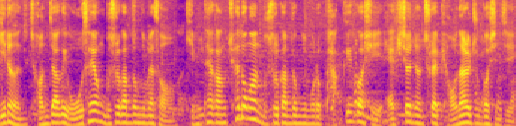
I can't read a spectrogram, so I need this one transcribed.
이는 전작의 오세영 무술 감독님에서 김태강 최동원 무술 감독님으로 바뀐 것이 액션 연출에 변화를 준 것인지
